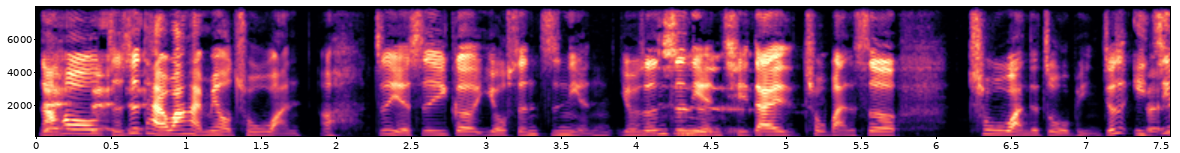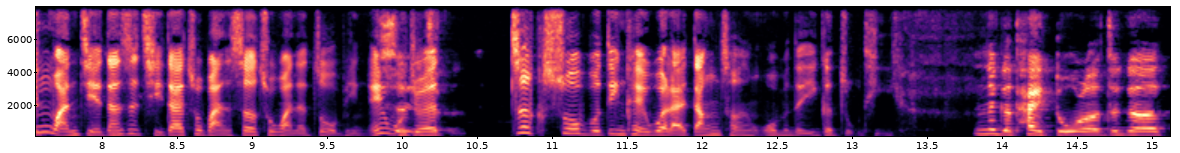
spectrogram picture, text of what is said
然后只是台湾还没有出完啊，这也是一个有生之年，有生之年期待出版社出完的作品，就是已经完结，但是期待出版社出完的作品。哎，我觉得这说不定可以未来当成我们的一个主题。那个太多了，这个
